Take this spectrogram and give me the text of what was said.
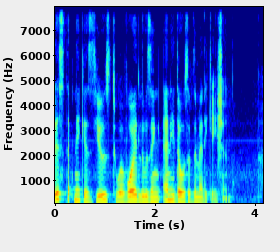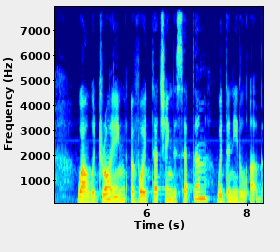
This technique is used to avoid losing any dose of the medication. While withdrawing, avoid touching the septum with the needle up.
